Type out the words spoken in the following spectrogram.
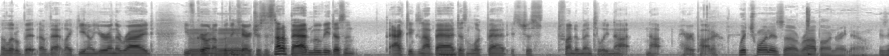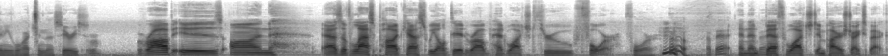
A little bit of that, like you know, you're on the ride. You've grown up with the Mhm. characters. It's not a bad movie. It doesn't. Acting's not bad. Mhm. Doesn't look bad. It's just fundamentally not not Harry Potter. Which one is uh, Rob on right now? Isn't he watching the series? Rob is on. As of last podcast we all did, Rob had watched through four, Four. Hmm. Oh, not bad. and then bad. Beth watched Empire Strikes Back.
